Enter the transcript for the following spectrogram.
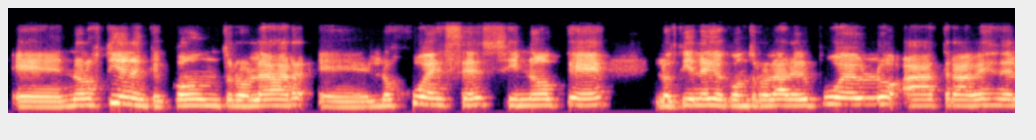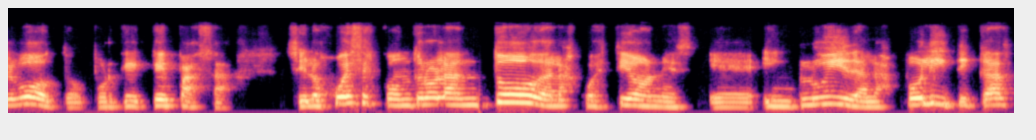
eh, no los tienen que controlar eh, los jueces, sino que lo tiene que controlar el pueblo a través del voto. Porque, ¿qué pasa? Si los jueces controlan todas las cuestiones, eh, incluidas las políticas,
